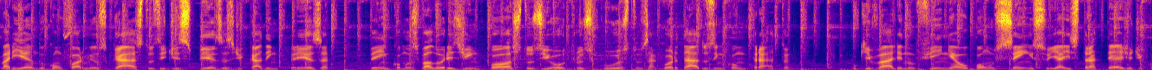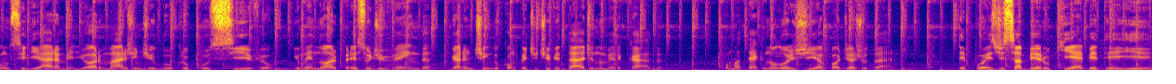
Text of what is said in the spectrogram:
variando conforme os gastos e despesas de cada empresa, bem como os valores de impostos e outros custos acordados em contrato. O que vale no fim é o bom senso e a estratégia de conciliar a melhor margem de lucro possível e o menor preço de venda, garantindo competitividade no mercado. Como a tecnologia pode ajudar? Depois de saber o que é BDI,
